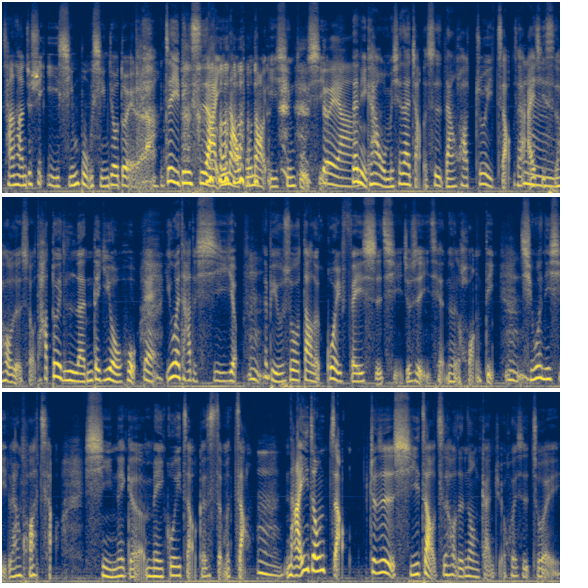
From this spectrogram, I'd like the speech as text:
常常就是以形补形就对了啦，这一定是啊，以脑补脑，以形补形，对呀、啊。那你看我们现在讲的是兰花最早在埃及时候的时候，嗯、它对人的诱惑。对，因为它的稀有，嗯，那比如说到了贵妃时期，就是以前那个皇帝，嗯，请问你洗兰花澡、洗那个玫瑰澡跟什么澡？嗯，哪一种澡就是洗澡之后的那种感觉会是最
